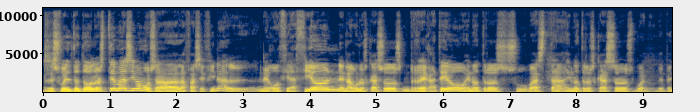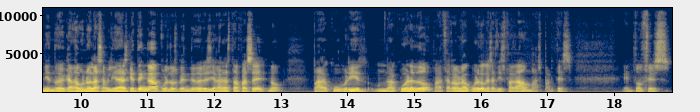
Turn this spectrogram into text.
resuelto todos los temas y vamos a la fase final. Negociación, en algunos casos regateo, en otros subasta, en otros casos, bueno, dependiendo de cada uno de las habilidades que tenga, pues los vendedores llegan a esta fase, ¿no? Para cubrir un acuerdo, para cerrar un acuerdo que satisfaga a ambas partes. Entonces,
